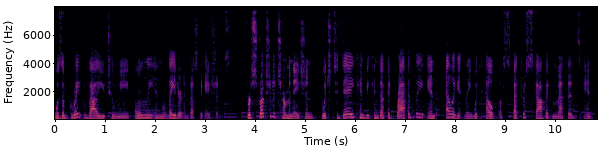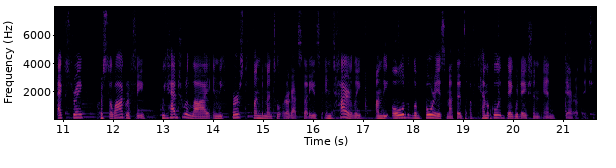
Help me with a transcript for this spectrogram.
was of great value to me only in later investigations. For structure determination, which today can be conducted rapidly and elegantly with help of spectroscopic methods and X-ray crystallography, we had to rely in the first fundamental ergot studies entirely on the old laborious methods of chemical degradation and derivation.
